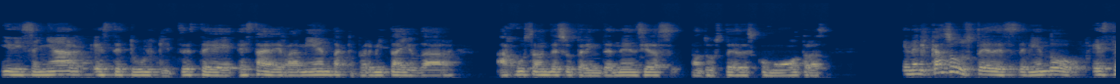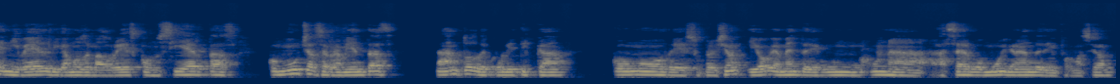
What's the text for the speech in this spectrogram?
y diseñar este toolkit, este, esta herramienta que permita ayudar a justamente superintendencias, tanto ustedes como otras. En el caso de ustedes, teniendo este nivel, digamos, de madurez con ciertas con muchas herramientas, tanto de política como de supervisión y obviamente un acervo muy grande de información.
